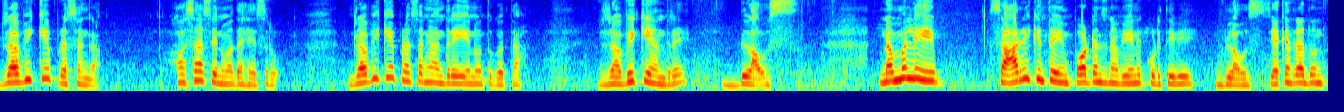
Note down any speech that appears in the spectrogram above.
ರವಿಕೆ ಪ್ರಸಂಗ. ಹೊಸ ಸಿನಿಮಾದ ಹೆಸರು. ರವಿಕೆ ಪ್ರಸಂಗ ಅಂದರೆ ಏನು ಅಂತ ಗೊತ್ತಾ? ರವಿಕೆ ಅಂದರೆ ಬ್ಲೌಸ್. ನಮ್ಮಲ್ಲಿ ಸಾರಿಗಿಂತ ಇಂಪಾರ್ಟೆನ್ಸ್ ನಾವು ಏನಕ್ಕೆ ಕೊಡ್ತೀವಿ? ಬ್ಲೌಸ್. ಯಾಕೆಂದರೆ ಅದೊಂದು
